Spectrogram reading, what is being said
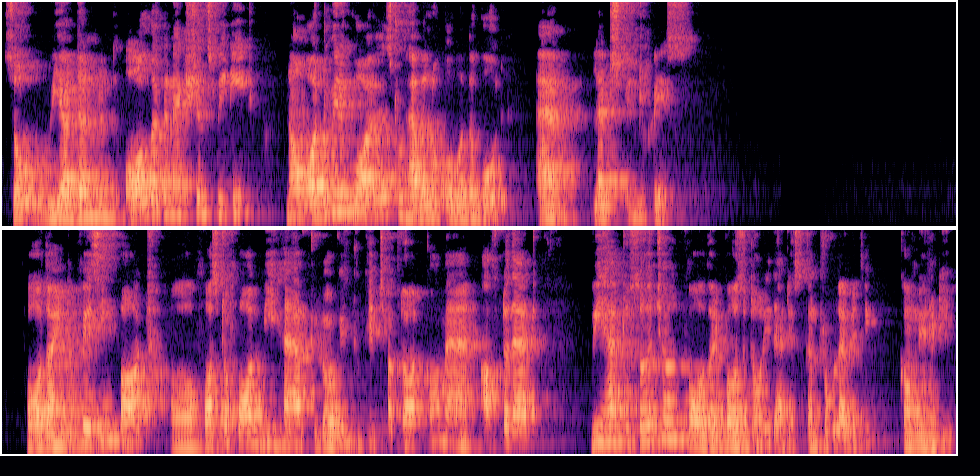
So we are done with all the connections we need. Now what do we require is to have a look over the code and let's interface. For the interfacing part, uh, first of all we have to log into github.com and after that we have to search on for the repository that is control everything community.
